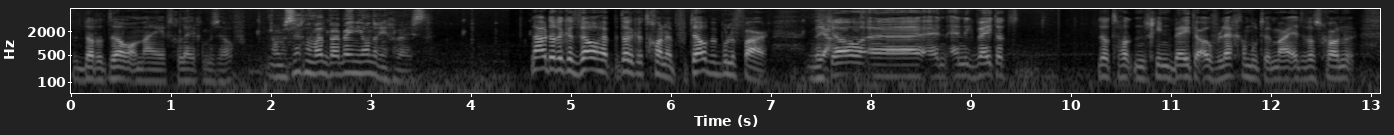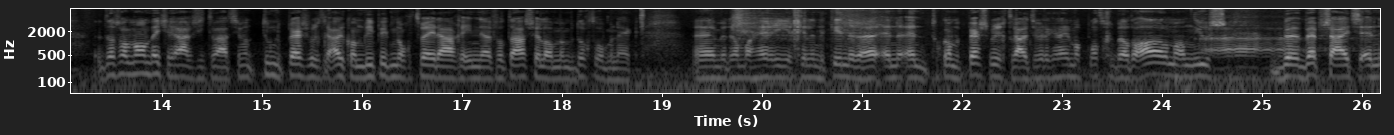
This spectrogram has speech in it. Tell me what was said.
dat het wel aan mij heeft gelegen mezelf. nou, maar zeg maar, waar, ben je niet handig in geweest? Nou, dat ik het wel heb, dat ik het gewoon heb verteld bij Boulevard. Weet Ja. je wel? eh, en, en ik weet dat dat had misschien beter overleggen moeten, maar het was gewoon. Het was allemaal een beetje een rare situatie. Want toen de persbericht eruit kwam, liep ik nog twee dagen in uh, Fantasieland met mijn dochter op mijn nek. Eh, met allemaal herrie, gillende kinderen. En, en toen kwam de persbericht eruit. Toen werd ik helemaal plat gebeld door allemaal nieuws. Ah. websites. En,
